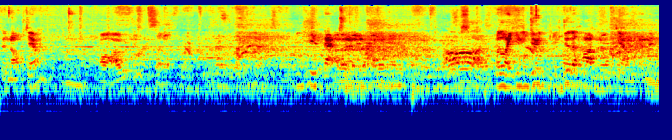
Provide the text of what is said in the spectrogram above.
Get chest pump you can do on the knockdown, Oh, I would just set up. you hit that turn. But like you can do you can do the hard knockdown and then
